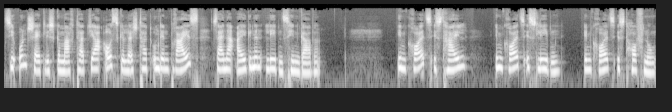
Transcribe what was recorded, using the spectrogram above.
sie unschädlich gemacht hat, ja ausgelöscht hat um den Preis seiner eigenen Lebenshingabe. Im Kreuz ist Heil, im Kreuz ist Leben, im Kreuz ist Hoffnung.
